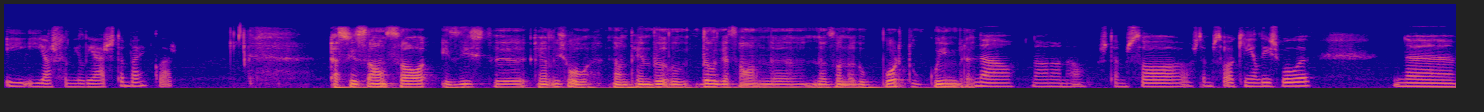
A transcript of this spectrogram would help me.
e, e, aos familiares também, claro. A associação só existe em Lisboa, não tem delegação na, na zona do Porto, Coimbra? Não, não, não, não. Estamos só, estamos só aqui em Lisboa, na,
